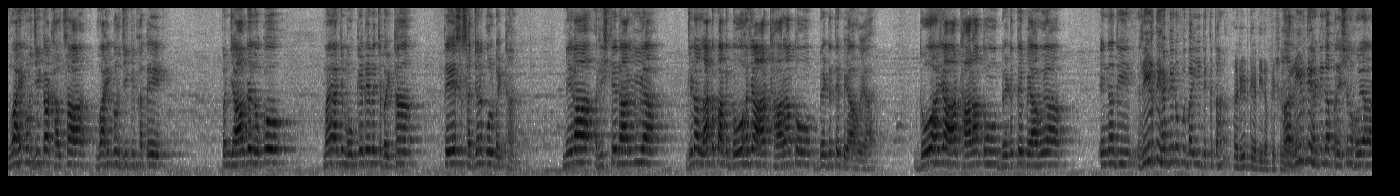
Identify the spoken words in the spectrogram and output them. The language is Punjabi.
ਵਾਹਿਗੁਰੂ ਜੀ ਕਾ ਖਾਲਸਾ ਵਾਹਿਗੁਰੂ ਜੀ ਕੀ ਫਤਿਹ। ਪੰਜਾਬ ਦੇ ਲੋਕੋ ਮੈਂ ਅੱਜ ਮੋਗੇ ਦੇ ਵਿੱਚ ਬੈਠਾ ਤੇ ਇਸ ਸੱਜਣ ਕੋਲ ਬੈਠਾ। ਮੇਰਾ ਰਿਸ਼ਤੇਦਾਰ ਵੀ ਆ ਜਿਹੜਾ ਲਗਭਗ 2018 ਤੋਂ ਬਿੱਡ ਤੇ ਪਿਆ ਹੋਇਆ। 2018 ਤੋਂ ਬਿੱਡ ਤੇ ਪਿਆ ਹੋਇਆ। ਇਹਨਾਂ ਦੀ ਰੀੜ ਦੀ ਹੱਡੀ ਨੂੰ ਕੋਈ ਬਾਈ ਜੀ ਦਿੱਕਤ ਹੈ ਨਾ? ਰੀੜ ਦੀ ਹੱਡੀ ਦਾ ਆਪਰੇਸ਼ਨ ਹਾਂ ਰੀੜ ਦੀ ਹੱਡੀ ਦਾ ਆਪਰੇਸ਼ਨ ਹੋਇਆ।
